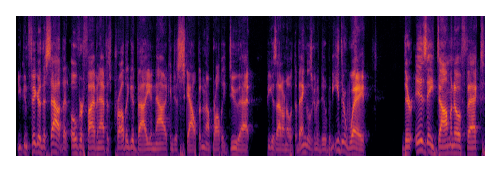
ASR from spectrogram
You can figure this out that over five and a half is probably good value. Now I can just scalp it and I'll probably do that because I don't know what the Bengals are going to do. But either way, there is a domino effect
